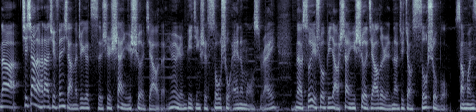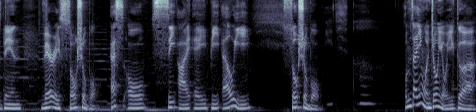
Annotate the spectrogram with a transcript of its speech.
那接下来和大家去分享的这个词是善于社交的，因为人毕竟是 social animals，right？那所以说比较善于社交的人呢，就叫 sociable。Someone's been very sociable，S O C I A B L E，sociable。我们在英文中有一个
